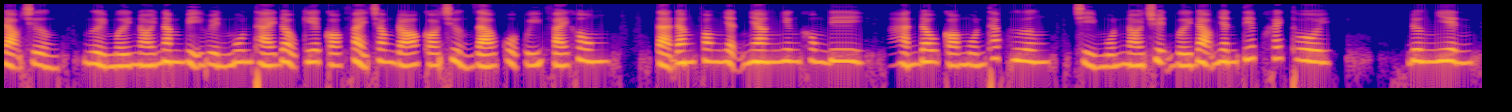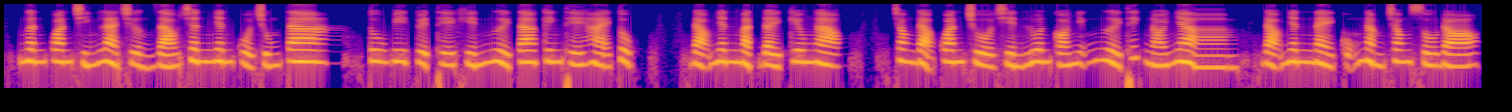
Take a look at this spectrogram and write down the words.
Đạo trưởng, người mới nói năm vị huyền môn thái đầu kia có phải trong đó có trưởng giáo của quý phái không? Tả Đăng Phong nhận nhang nhưng không đi, hắn đâu có muốn thắp hương, chỉ muốn nói chuyện với đạo nhân tiếp khách thôi. Đương nhiên, Ngân Quan chính là trưởng giáo chân nhân của chúng ta. Tu vi tuyệt thế khiến người ta kinh thế hãi tục. Đạo nhân mặt đầy kiêu ngạo. Trong đạo quan chùa triển luôn có những người thích nói nhả. Đạo nhân này cũng nằm trong số đó.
